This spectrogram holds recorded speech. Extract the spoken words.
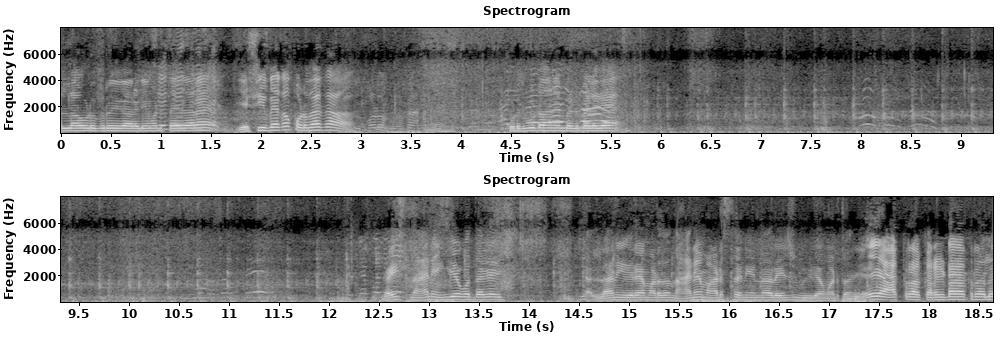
ಎಲ್ಲ ಹುಡುಗರು ಈಗ ರೆಡಿ ಮಾಡ್ತಾ ಇದ್ದಾರೆ. ಎಸಿ ಬೇಕಾ ಕೊಡ್ಬೇಕಾ? ಕುಡಿದ್ಬಿಟ್ಟು ಅವನೇ ಬೆಳ ಬೆಳಗ್ಗೆ. ಗೈಸ್ ನಾನು ಹೆಂಗೆ ಗೊತ್ತಾ ಗೈಸ್ ಎಲ್ಲ ನೀವೇ ಮಾಡೋದು ನಾನೇ ಮಾಡಿಸ್ತಾನೆ ಅನ್ನೋ ರೇಂಜ್ ವಿಡಿಯೋ ಮಾಡ್ತಾನೆ. ಏ ಹಾಕ್ರ ಕರೆಕ್ಟಾಗಿ ಹಾಕ್ರಲ್ಲ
